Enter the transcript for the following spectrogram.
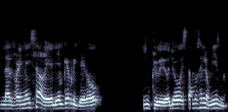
la reina Isabel y el guerrillero, incluido yo, estamos en lo mismo.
